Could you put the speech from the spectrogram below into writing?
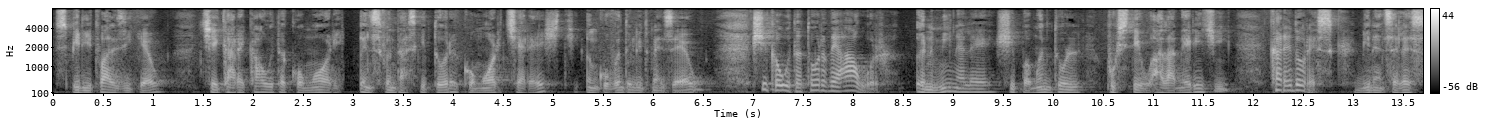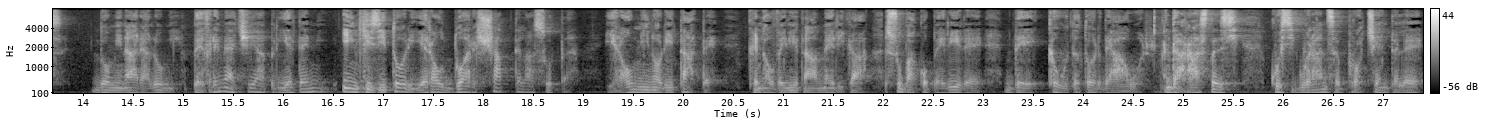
spiritual zic eu, cei care caută comori în Sfânta Scriptură, comori cerești, în Cuvântul lui Dumnezeu, și căutători de aur în minele și pământul pustiu al Americii, care doresc, bineînțeles, dominarea lumii. Pe vremea aceea, prieteni, inchizitorii erau doar 7%, erau minoritate când au venit în America sub acoperire de căutători de aur. Dar astăzi, cu siguranță, procentele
